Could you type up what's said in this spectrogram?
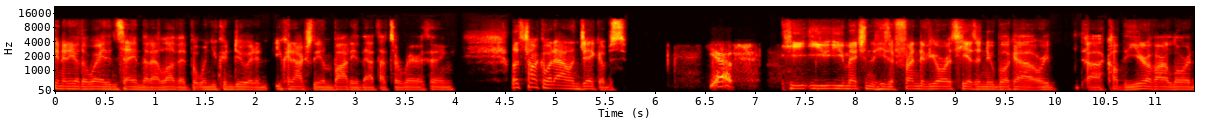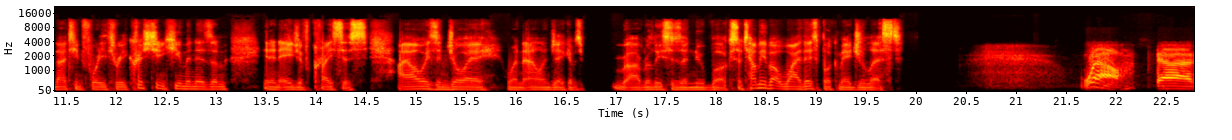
in any other way than saying that I love it. But when you can do it and you can actually embody that, that's a rare thing. Let's talk about Alan Jacobs. Yes. He, you, you mentioned that he's a friend of yours. He has a new book out or uh, called The Year of Our Lord, 1943, Christian Humanism in an Age of Crisis. I always enjoy when Alan Jacobs uh, releases a new book. So tell me about why this book made your list. Well, uh,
